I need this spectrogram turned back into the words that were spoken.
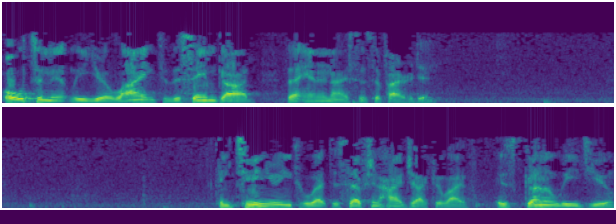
ultimately you're lying to the same God that Ananias and Sapphira did. Continuing to let deception hijack your life is gonna lead you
